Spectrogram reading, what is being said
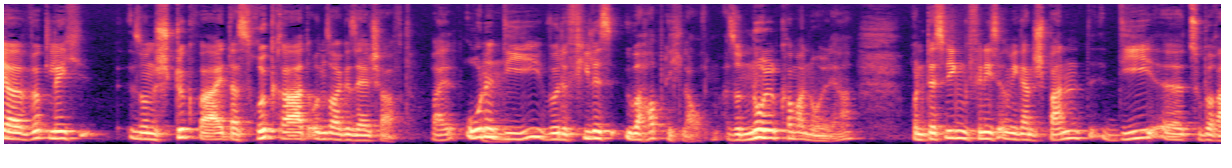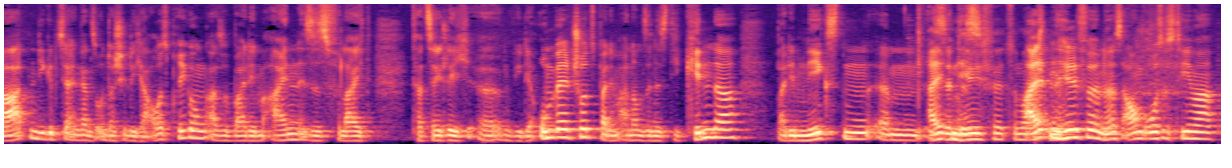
ja wirklich so ein Stück weit das Rückgrat unserer Gesellschaft. Weil ohne mhm. die würde vieles überhaupt nicht laufen. Also 0,0, ja. Und deswegen finde ich es irgendwie ganz spannend, die äh, zu beraten. Die gibt es ja in ganz unterschiedlicher Ausprägung. Also bei dem einen ist es vielleicht tatsächlich äh, irgendwie der Umweltschutz, bei dem anderen sind es die Kinder, bei dem nächsten ähm, Altenhilfe zum Beispiel. Altenhilfe, ne, ist auch ein großes Thema.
